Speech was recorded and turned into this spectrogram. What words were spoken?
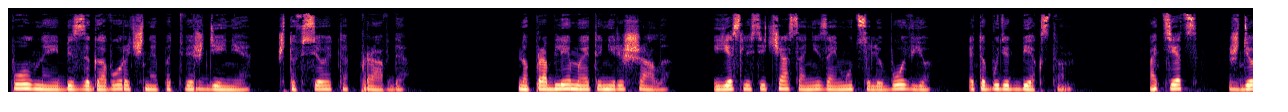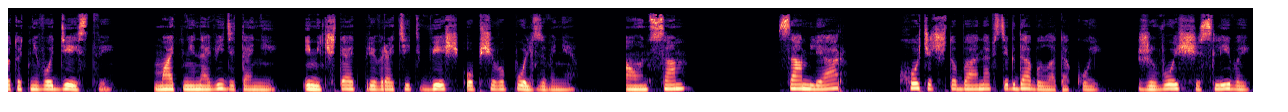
полное и беззаговорочное подтверждение, что все это правда. Но проблемы это не решало, и если сейчас они займутся любовью, это будет бегством. Отец ждет от него действий, мать ненавидит они и мечтает превратить в вещь общего пользования. А он сам? Сам Лиар хочет, чтобы она всегда была такой, живой, счастливой,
